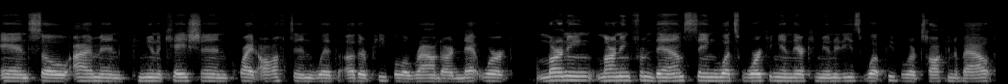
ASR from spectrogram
And so i'm in communication quite often with other people around our network learning learning from them seeing what's working in their communities what people are talking about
